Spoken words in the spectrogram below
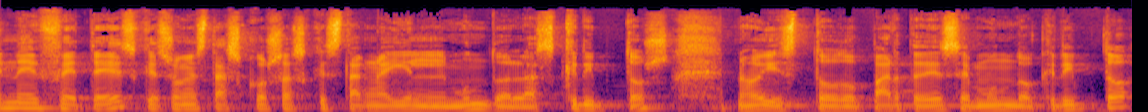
NFTs, que son estas cosas que están ahí en el mundo de las criptos, ¿no? Y es todo parte de ese mundo cripto,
